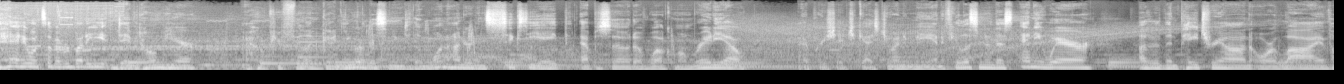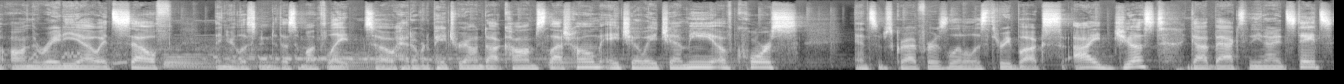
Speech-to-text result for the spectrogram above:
Hey, what's up, everybody? David Hohme here. I hope you're feeling good. You are listening to the 168th episode of Welcome Hohme Radio. Appreciate you guys joining me. And if you're listening to this anywhere other than Patreon or live on the radio itself, then you're listening to this a month late. So head over to patreon.com slash hohme, H-O-H-M-E, of course, and subscribe for as little as three bucks. I just got back to the United States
